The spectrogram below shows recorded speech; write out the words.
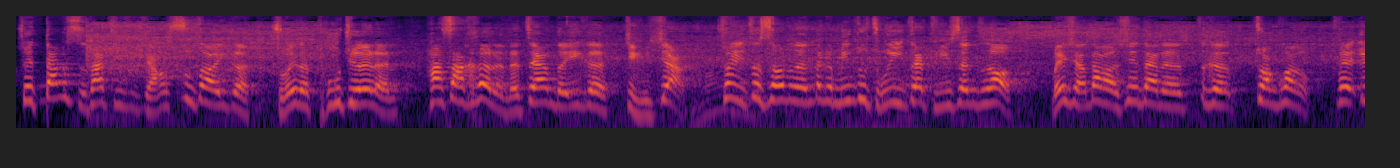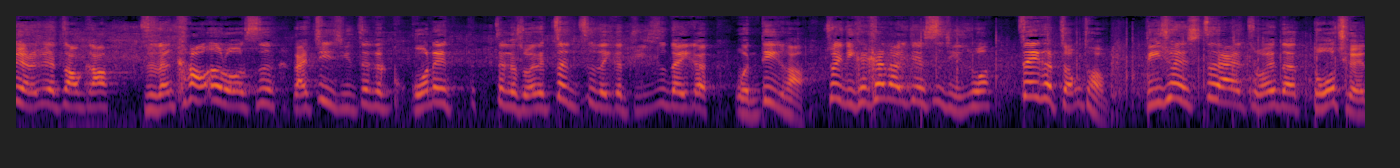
所以当时他其实想要塑造一个所谓的突厥人。哈萨克人的这样的一个景象，所以这时候呢，那个民族主义在提升之后，没想到现在的这个状况会越来越糟糕，只能靠俄罗斯来进行这个国内这个所谓的政治的一个局势的一个稳定哈。所以你可以看到一件事情说，说这个总统的确是在所谓的夺权，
